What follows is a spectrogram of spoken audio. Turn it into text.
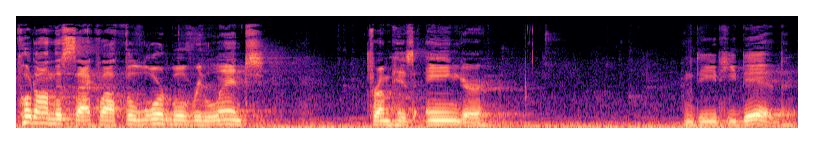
put on this sackcloth, the Lord will relent from his anger. Indeed, he did.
